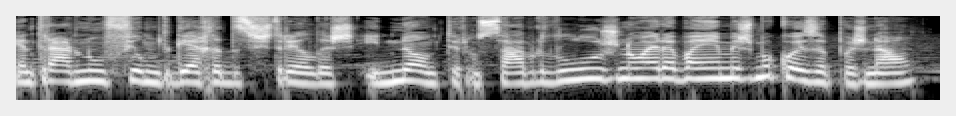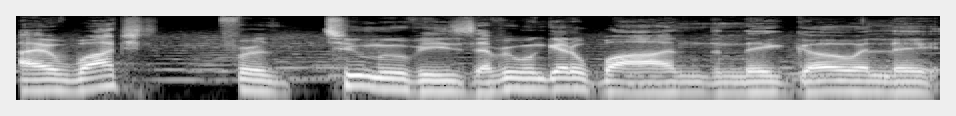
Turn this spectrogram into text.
Entrar num filme de Guerra das Estrelas e não ter um sabre de luz não era bem a mesma coisa, pois não? I watched for two movies. Everyone get a wand, and they go and they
